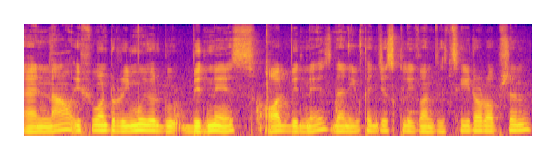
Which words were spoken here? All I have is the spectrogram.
And now if you want to remove your business all business then you can just click on the three dot option.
